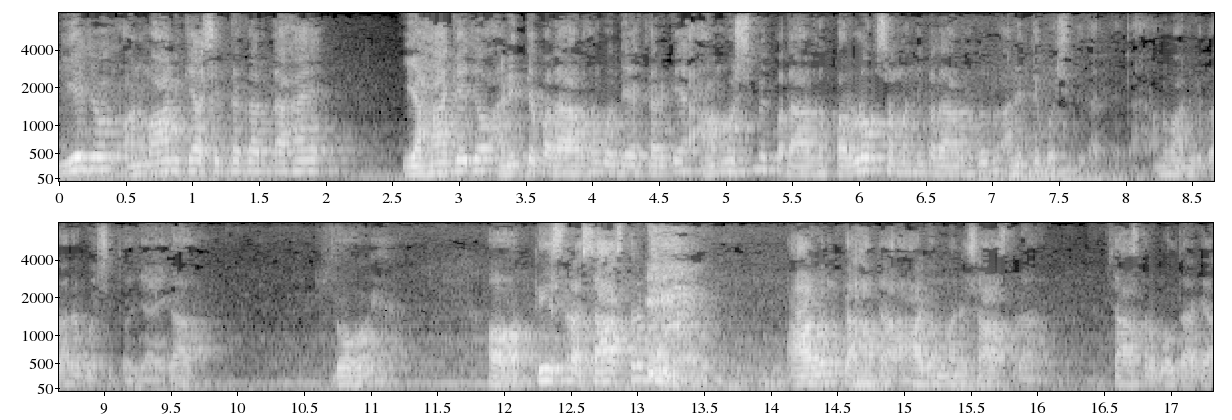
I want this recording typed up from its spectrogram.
ये जो अनुमान क्या सिद्ध करता है, यहाँ के जो अनित्य पदार्थों को देख करके आमुष्मिक पदार्थ, परलोक संबंधी पदार्थों को अनित्य घोषित कर देता है। अनुमान के द्वारा घोषित हो जाएगा। दो हो गया। और तीसरा शास्त्र भी आगम कहा था, आगम माने शास्त्र। शास्त्र बोलता क्या?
